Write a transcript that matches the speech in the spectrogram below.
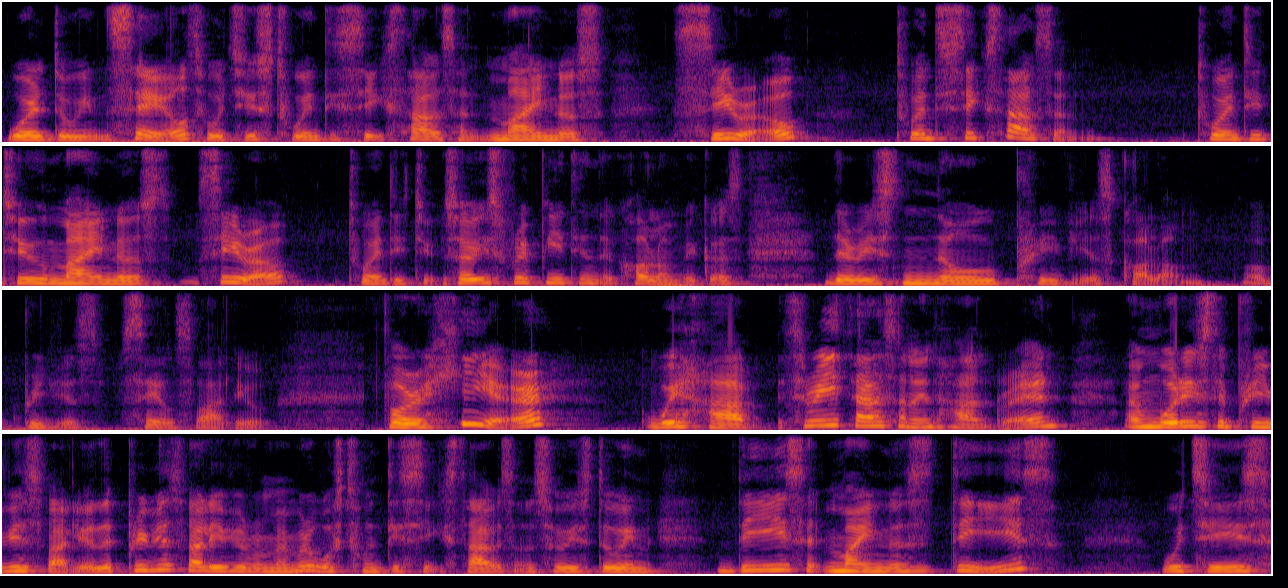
we're doing sales, which is 26,000 minus zero, 26,000. 22 minus 0, 22. So it's repeating the column because there is no previous column or previous sales value. For here, we have 3,800. And what is the previous value? The previous value, if you remember, was 26,000. So it's doing these minus these, which is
